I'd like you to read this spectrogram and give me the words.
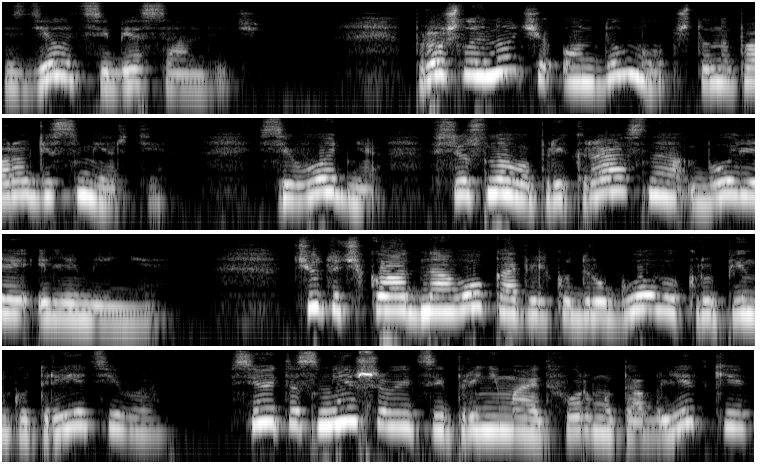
сделать себе сандвич. Прошлой ночью он думал, что на пороге смерти. Сегодня все снова прекрасно, более или менее. Чуточку одного, капельку другого, крупинку третьего. Все это смешивается и принимает форму таблетки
